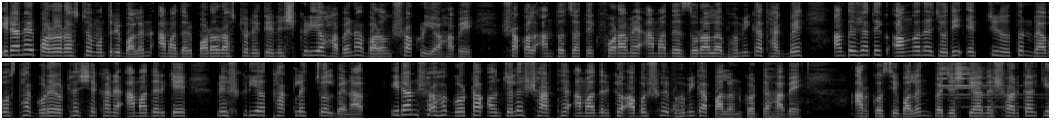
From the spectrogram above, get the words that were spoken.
ইরানের পররাষ্ট্রমন্ত্রী বলেন, আমাদের পররাষ্ট্রনীতি নিষ্ক্রিয় হবে না, বরং সক্রিয় হবে। সকল আন্তর্জাতিক ফোরামে আমাদের জোরালো ভূমিকা থাকবে। আন্তর্জাতিক অঙ্গনে যদি একটি নতুন ব্যবস্থা গড়ে ওঠে, সেখানে আমাদেরকে নিষ্ক্রিয় থাকলে চলবে না। ইরান সহ গোটা অঞ্চলের স্বার্থে আমাদেরকে অবশ্যই ভূমিকা পালন করতে হবে। আরকসি বলেন পেজেশকিয়ানের সরকারকে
